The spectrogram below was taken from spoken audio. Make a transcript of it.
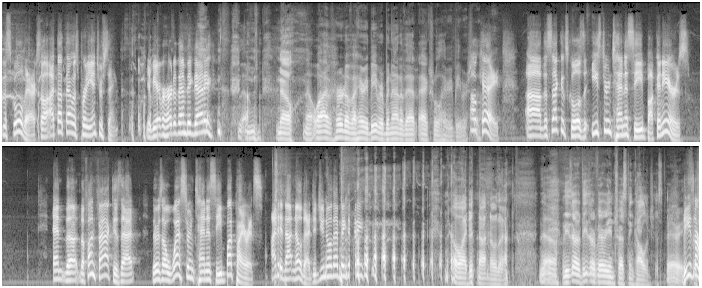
the school there. So I thought that was pretty interesting. Have you ever heard of them, Big Daddy? No. No, well, I've heard of a Harry beaver, but not of that actual Harry beaver. so- Okay. Uh, the second school is the Eastern Tennessee Buccaneers. And the, the fun fact is that there's a Western Tennessee Butt Pirates. I did not know that. Did you know that, Big Daddy? No, I did not know that. No, These are these are very interesting colleges. very. These are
